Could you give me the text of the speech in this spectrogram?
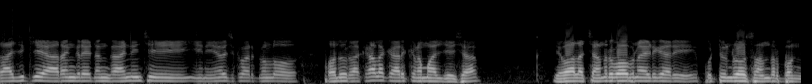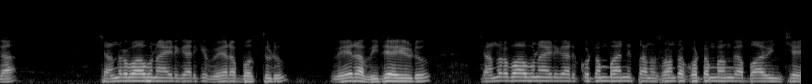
రాజకీయ అరంగేయడం కాడి నుంచి ఈ నియోజకవర్గంలో పలు రకాల కార్యక్రమాలు చేశా. ఇవాళ చంద్రబాబు నాయుడు గారి పుట్టినరోజు సందర్భంగా చంద్రబాబు నాయుడు గారికి వీర భక్తుడు వీర విధేయుడు. చంద్రబాబు నాయుడు గారి కుటుంబాన్ని తన సొంత కుటుంబంగా భావించే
